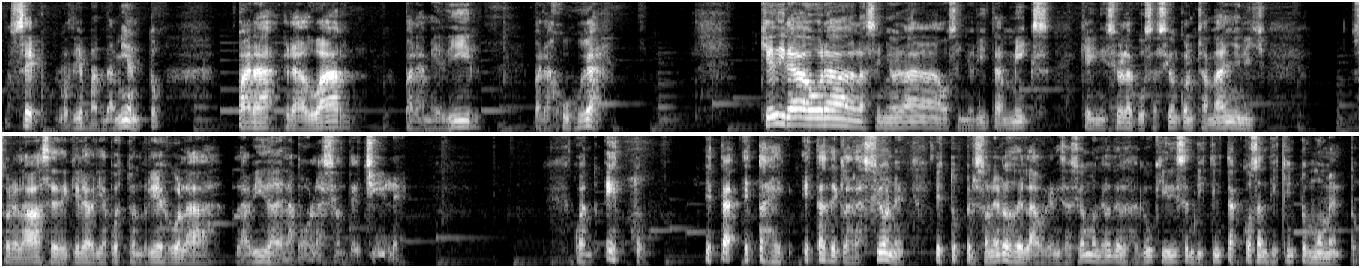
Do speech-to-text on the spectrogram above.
no sé, los diez mandamientos, para graduar, para medir, para juzgar. ¿Qué dirá ahora la señora o señorita Mix que inició la acusación contra Mañelich sobre la base de que él habría puesto en riesgo la, vida de la población de Chile. Cuando esto, estas, estas declaraciones, estos personeros de la Organización Mundial de la Salud que dicen distintas cosas en distintos momentos,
